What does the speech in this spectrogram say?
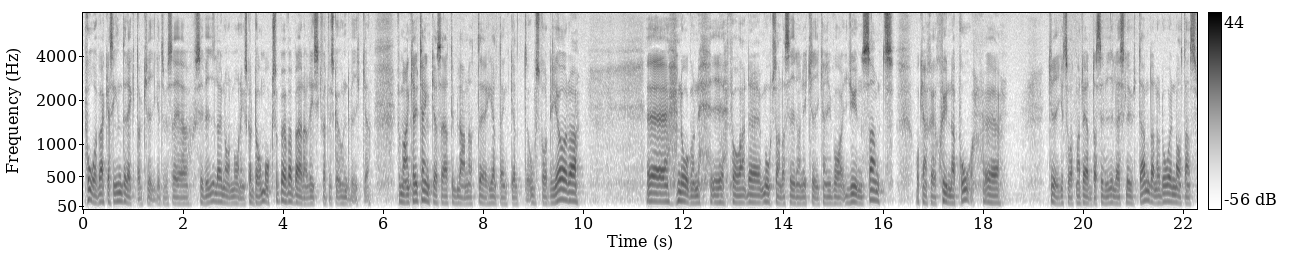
påverkas indirekt av kriget, det vill säga civila i någon mån, ska de också behöva bära en risk för att vi ska undvika? För man kan ju tänka sig att ibland att eh, helt enkelt oskadliggöra eh, någon i, på motståndarsidan i krig kan ju vara gynnsamt och kanske skynda på eh, kriget så att man räddar civila i slutändan. Och då är det någonstans,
